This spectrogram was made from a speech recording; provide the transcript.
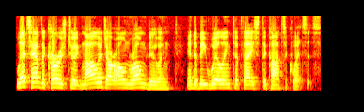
let's have the courage to acknowledge our own wrongdoing and to be willing to face the consequences.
